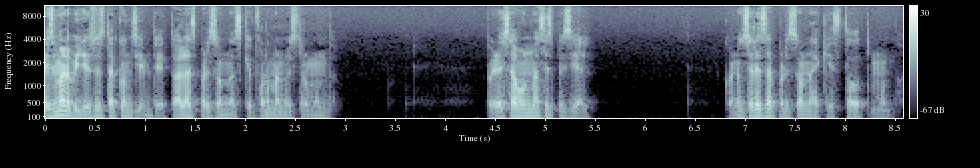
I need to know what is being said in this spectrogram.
Es maravilloso estar consciente de todas las personas que forman nuestro mundo. Pero es aún más especial conocer a esa persona que es todo tu mundo.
